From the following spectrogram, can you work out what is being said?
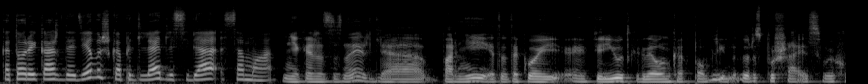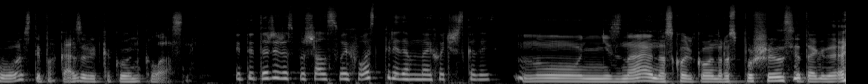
который каждая девушка определяет для себя сама. Мне кажется, знаешь, для парней это такой э, период, когда он как павлин распушает свой хвост и показывает, какой он классный. И ты тоже распушал свой хвост передо мной, хочешь сказать? Ну, не знаю, насколько он распушился тогда.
